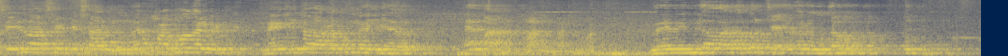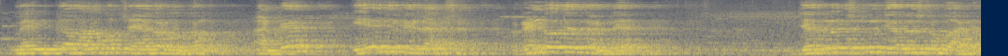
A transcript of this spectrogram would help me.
శ్రీనివాస్ రెడ్డి సార్ ముందర ప్రపోజల్ పెట్టింది. మేము ఇంతవరకు మేము చేయగలం మేము ఇంతవరకు చేయగలుగుతాం. మేము ఇంతవరకు చేయగలుగుతాం. అంటే ఏజ్ రిలాక్సేషన్. రెండోది ఏంటంటే జర్నలిస్టు జర్నలిస్టు భార్య.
